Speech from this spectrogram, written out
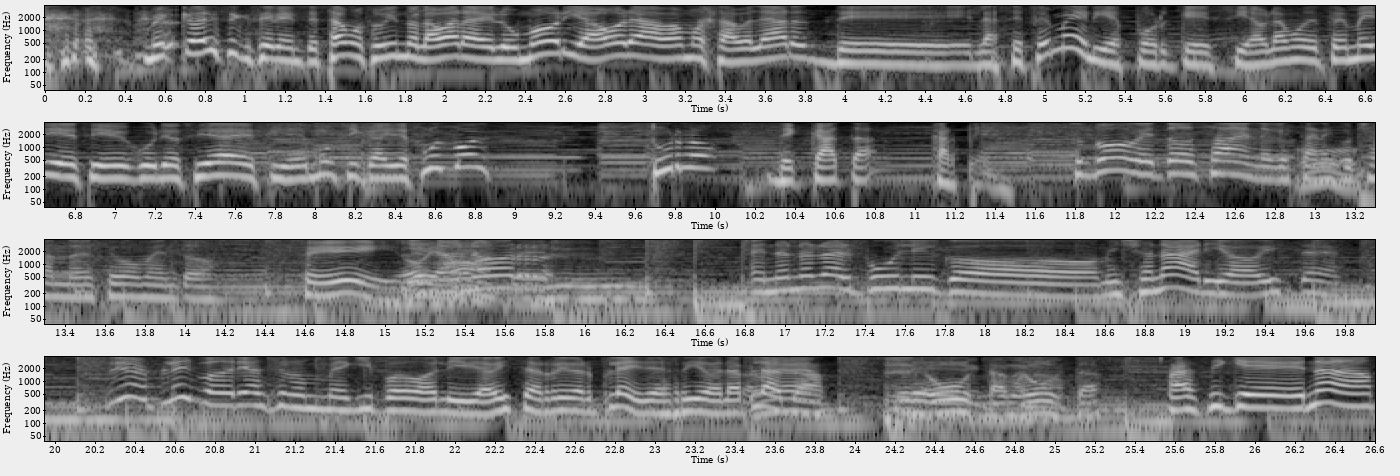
Me parece excelente. Estamos subiendo la vara del humor y ahora vamos a hablar de las efemérides, porque si hablamos de efemérides y de curiosidades y de música y de fútbol, turno de Cata Carpelli. Supongo que todos saben lo que están Uh. escuchando en este momento. Sí, En obviamente. honor, en honor al público millonario, ¿viste? River Plate podría ser un equipo de Bolivia, ¿viste? River Plate es Río de la Plata. Sí. Me gusta, me gusta. Así que nada,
